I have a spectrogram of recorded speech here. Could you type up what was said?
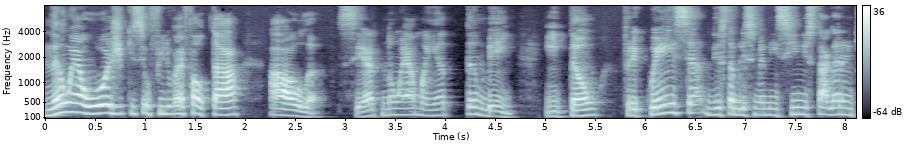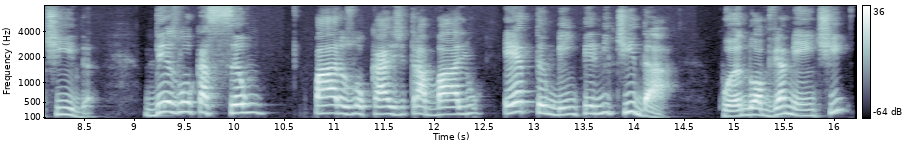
Não é hoje que seu filho vai faltar a aula, certo? Não é amanhã também. Então, frequência de estabelecimento de ensino está garantida. Deslocação para os locais de trabalho é também permitida quando, obviamente,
